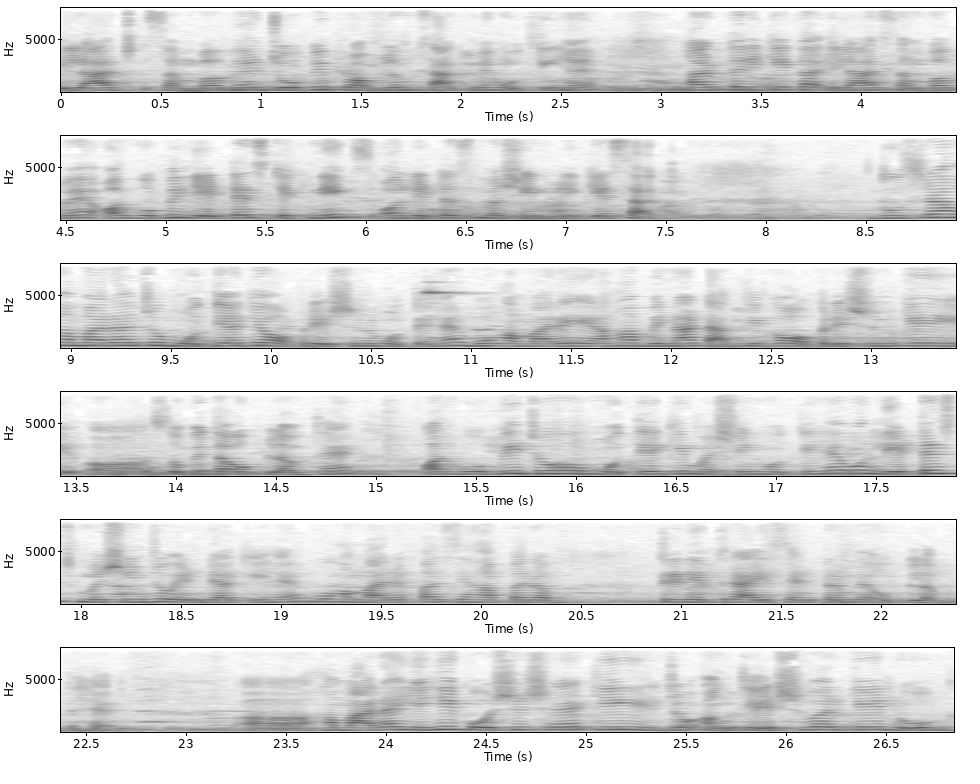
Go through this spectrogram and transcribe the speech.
इलाज संभव है, जो भी प्रॉब्लम्स आँख में होती हैं, हर तरीके का इलाज संभव है और वो भी लेटेस्ट टेक्निक्स और लेटेस्ट मशीनरी के साथ। दूसरा हमारा जो मोतिया के ऑपरेशन होते हैं, वो हमारे यहाँ बिना टाके का ऑपरेशन की सुविधा उपलब्ध है और वो भी जो मोतिया की मशीन होती है, वो लेटेस्ट मशीन जो इंडिया की है, वो हमारे पास यहाँ पर अब त्रिनेत्र आई सेंटर में उपलब्ध है। आ, हमारा यही कोशिश है कि जो अंकलेश्वर के लोग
